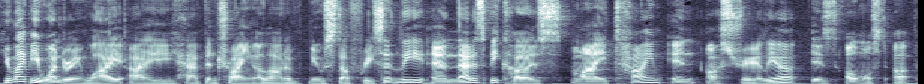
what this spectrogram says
You might be wondering why I have been trying a lot of new stuff recently, and that is because my time in Australia is almost up.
